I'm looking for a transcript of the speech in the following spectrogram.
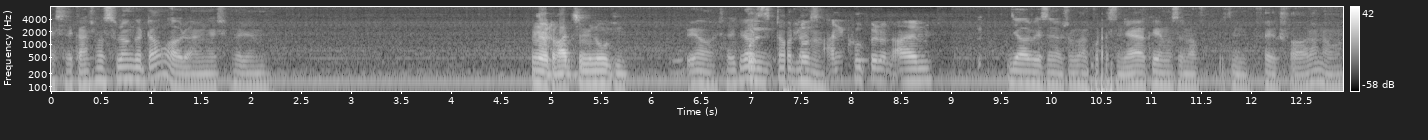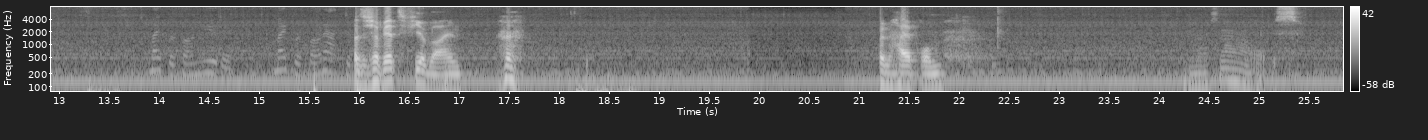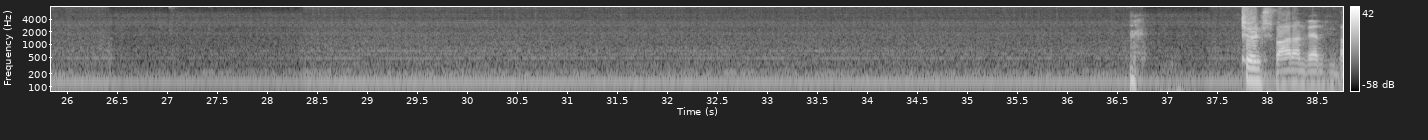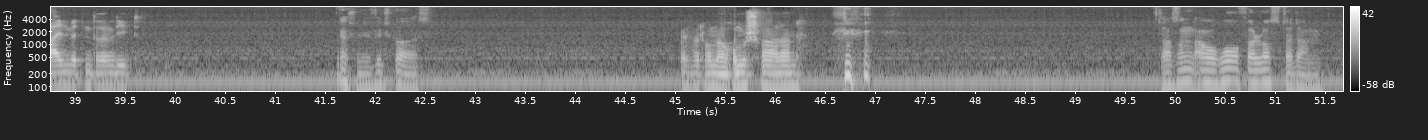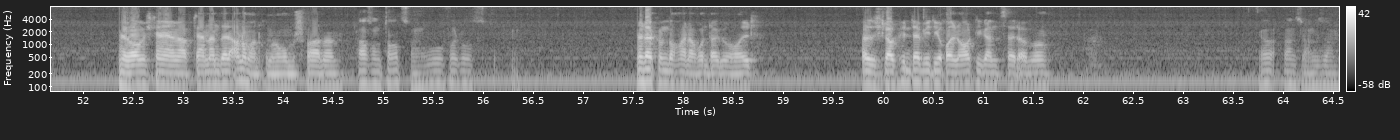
Es hat gar nicht mal so lange gedauert eigentlich bei dem. Ja, 13 Minuten. Ja, ich hätte gedacht, es dauert länger. ankuppeln und allem. Ja, wir sind ja schon beim Pressen. Ja, okay, muss dann noch ein bisschen fertig schwadern, aber. Microphone muted. Microphone activated. Also ich habe jetzt vier Ballen. Bin halb rum. Das ist nice. Schön schwadern, während ein Ball mittendrin liegt. Ja, schon sehr viel Spaß. Einfach drumherum schwadern. Das sind auch hohe Verluste dann. Ja, warum ich kann ja auf der anderen Seite auch nochmal drumherum schwadern. Das sind trotzdem hohe Verluste. Ja, da kommt noch einer runtergerollt. Also ich glaube hinter mir die rollen auch die ganze Zeit, aber. Ja, ganz langsam.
